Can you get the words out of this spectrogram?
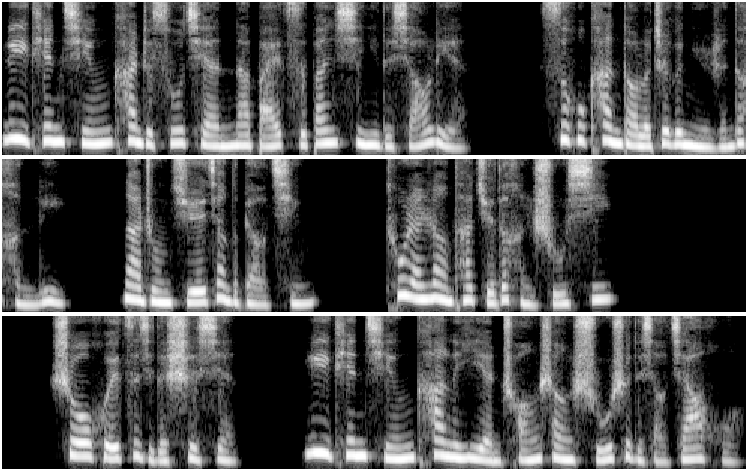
厉天晴看着苏浅那白瓷般细腻的小脸，似乎看到了这个女人的狠厉，那种倔强的表情，突然让他觉得很熟悉。收回自己的视线，厉天晴看了一眼床上熟睡的小家伙，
